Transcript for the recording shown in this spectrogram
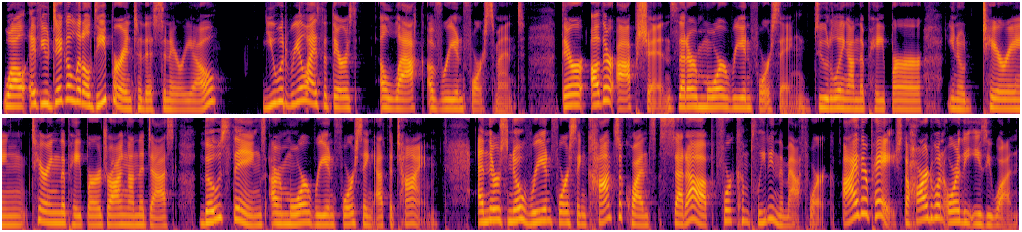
Well, if you dig a little deeper into this scenario, you would realize that there's a lack of reinforcement. There are other options that are more reinforcing, doodling on the paper, you know, tearing tearing the paper, drawing on the desk. Those things are more reinforcing at the time. And there's no reinforcing consequence set up for completing the math work. Either page, the hard one or the easy one.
